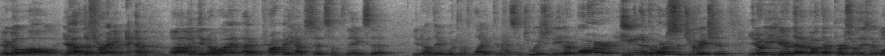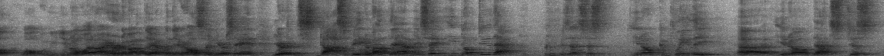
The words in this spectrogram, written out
they go, oh, yeah, that's right. Uh, you know what? I probably have said some things that, you know, they wouldn't have liked in that situation either. Or even in the worst situation, you know, you hear that about that person where they say, well, well, you know what? I heard about them. And then all of a sudden you're saying, you're gossiping about them. And say, you say, don't do that. Because that's just, you know, completely, uh, you know, that's just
